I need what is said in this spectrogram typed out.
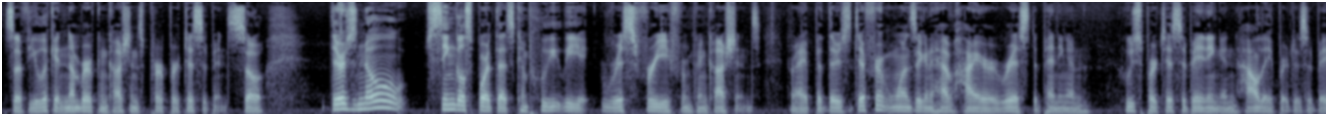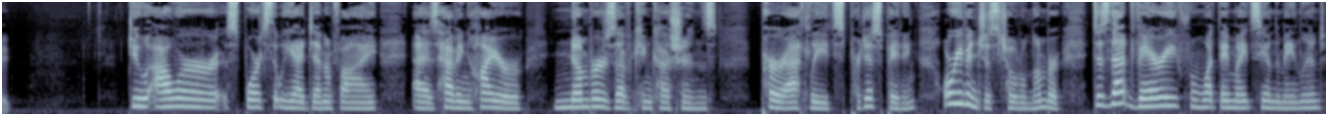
So if you look at number of concussions per participant, so there's no single sport that's completely risk free from concussions, right? But there's different ones that are going to have higher risk depending on who's participating and how they participate. Do our sports that we identify as having higher numbers of concussions per athletes participating, or even just total number, does that vary from what they might see on the mainland?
